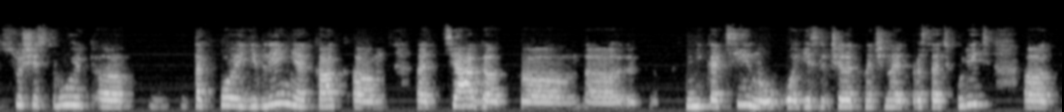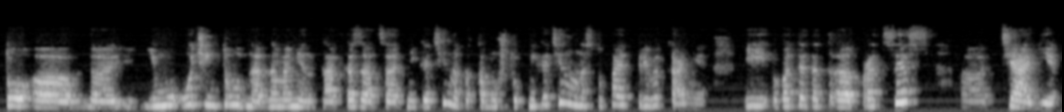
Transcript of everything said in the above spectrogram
существует такое явление, как тяга к никотину, если человек начинает бросать курить, то ему очень трудно одномоментно отказаться от никотина, потому что к никотину наступает привыкание. И вот этот процесс тяги,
